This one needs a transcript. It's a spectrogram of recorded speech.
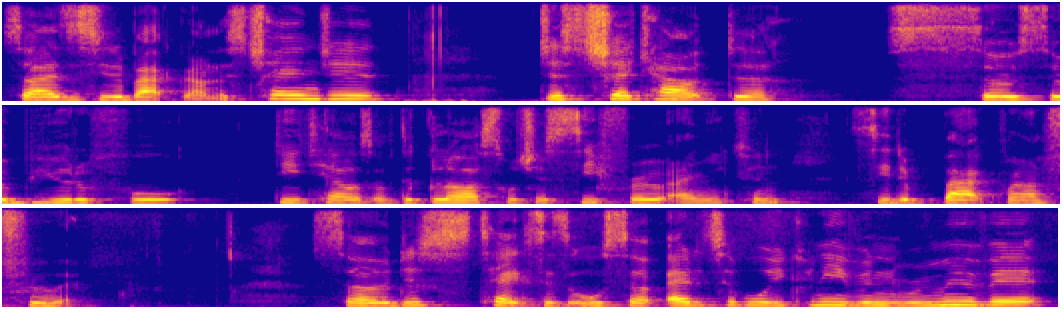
So as you see, the background is changing. Just check out the so, so beautiful details of the glass, which is see-through, and you can see the background through it. So this text is also editable. You can even remove it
